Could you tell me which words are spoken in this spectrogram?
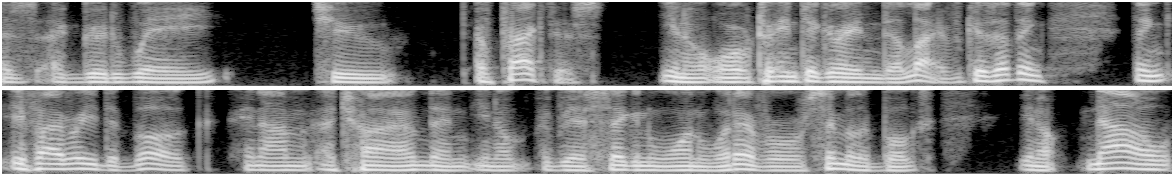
as a good way to of practice, you know, or to integrate in their life. Because I think think if I read the book and I'm a child, then you know maybe a second one, whatever, or similar books, you know, now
